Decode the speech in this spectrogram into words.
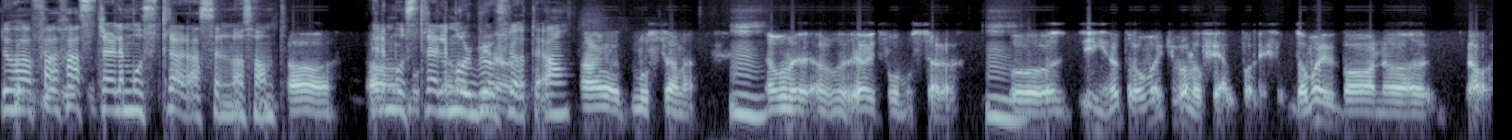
Du har fa fastrar eller mostrar alltså, eller något sånt? ja, Eller ja, mostrar eller morbror, Mina- förlåt. Ja. Ja, mostrarna. Mm. Ja, jag har ju två mostrar. Mm. Och ingen av dem verkar vara något fel på liksom. De har ju barn och ja,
